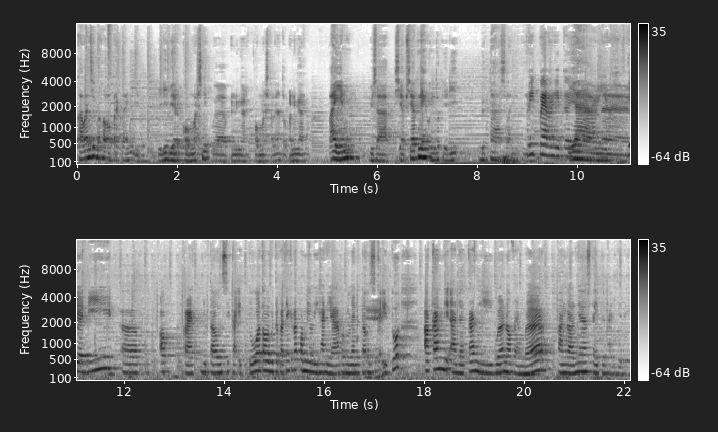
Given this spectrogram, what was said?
kapan sih bakal oprek lagi gitu. Jadi biar commerce nih uh, pendengar commerce kalian atau pendengar lain bisa siap-siap nih untuk jadi duta selanjutnya. Prepare gitu Iya, ya. benar. Jadi eh, oprek duta Unsika itu atau lebih tepatnya kita pemilihan ya pemilihan duta Oke. Unsika itu akan diadakan di bulan November tanggalnya stay tune aja deh.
